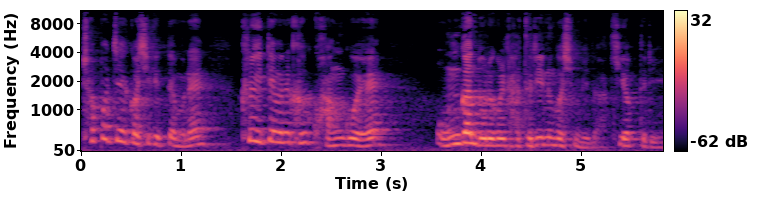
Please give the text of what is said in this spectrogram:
첫 번째 것이기 때문에 그렇기 때문에 그 광고에 온갖 노력을 다 드리는 것입니다. 기업들이.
